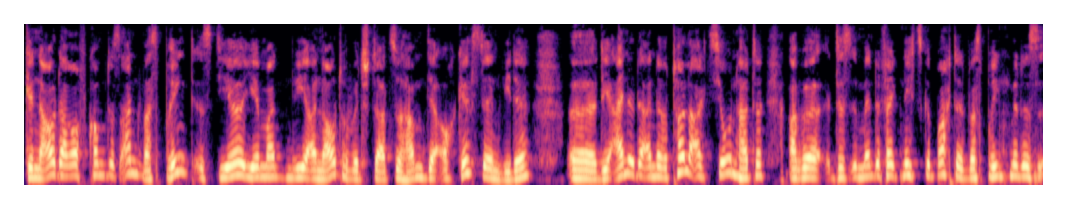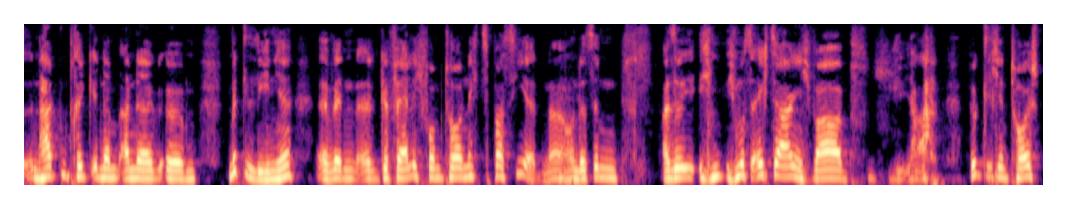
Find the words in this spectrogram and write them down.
genau darauf kommt es an. Was bringt es dir, jemanden wie Arnautovic da zu haben, der auch gestern wieder äh, die eine oder andere tolle Aktion hatte, aber das im Endeffekt nichts gebracht hat? Was bringt mir das, ein Hackentrick in der, an der ähm, Mittellinie, äh, wenn äh, gefährlich vom Tor nichts passiert? Ne? Und das sind, also ich, ich muss echt sagen, ich war ja wirklich enttäuscht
